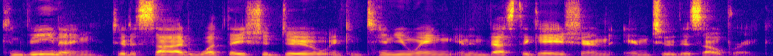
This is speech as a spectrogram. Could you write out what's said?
convening to decide what they should do in continuing an investigation into this outbreak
